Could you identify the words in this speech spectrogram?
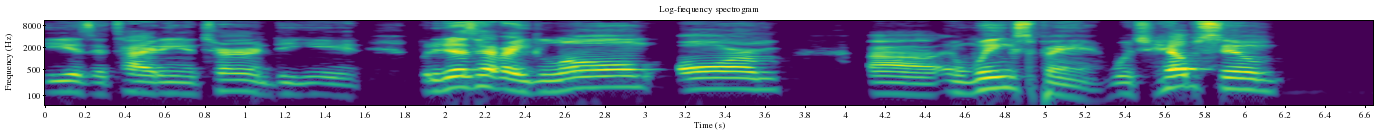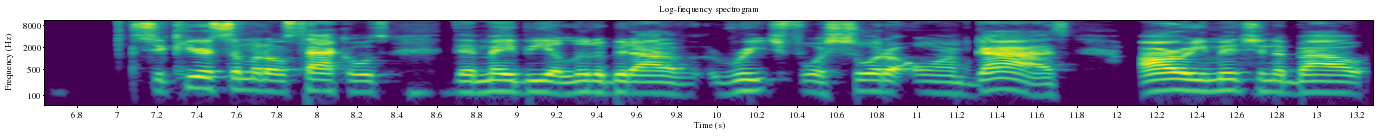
he is a tight end turn DN, but he does have a long arm uh, and wingspan, which helps him secure some of those tackles that may be a little bit out of reach for shorter arm guys. I already mentioned about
